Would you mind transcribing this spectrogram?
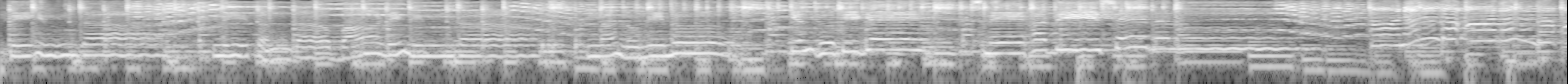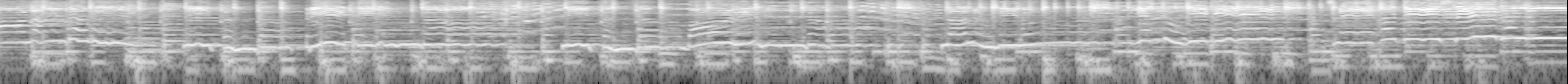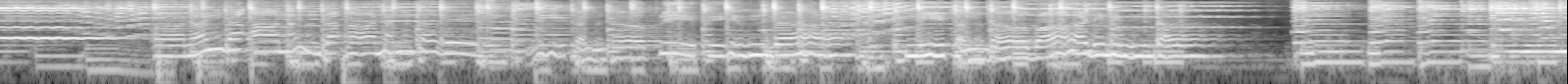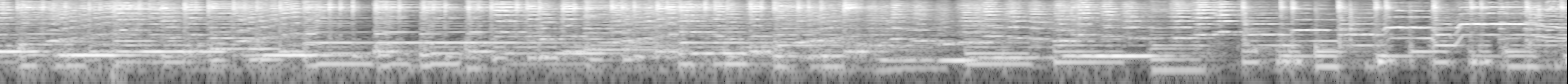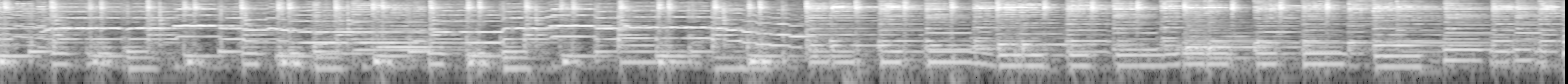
ಪ್ರೀತಿಯಿಂದ ನೀ ತಂದ ಬಾಳಿನಿಂದ ನಾನು ನೀನು ಎಂದು ಹೀಗೆ ಸ್ನೇಹದಿ ಸೇರಲು ಪ್ರೀತಿಯಿಂದ ನೀ ತಂದ ಬಾಳಿನಿಂದ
